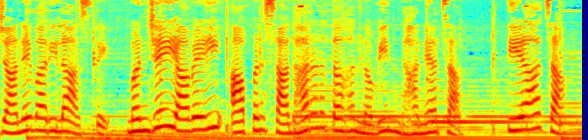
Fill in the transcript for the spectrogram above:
जानेवारीला असते. म्हणजे यावेळी आपण साधारणतः नवीन धान्याचा तिळाचा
